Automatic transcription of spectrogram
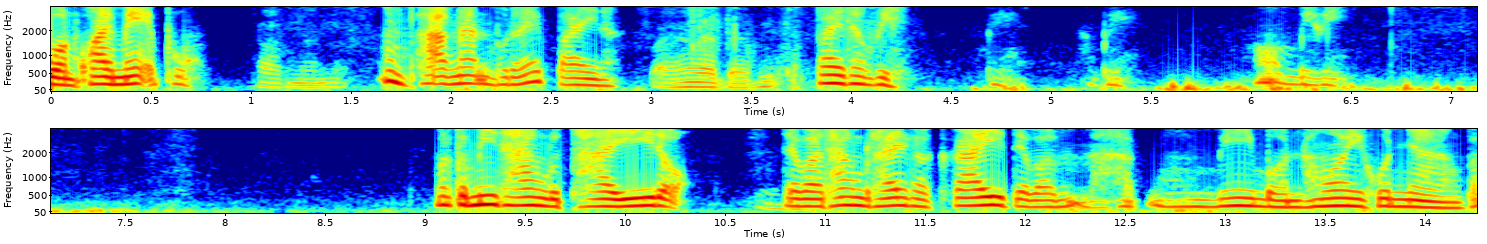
บ่อนควายแม่ผู้ภาคนั้นเนาะอืมภาคนั้นผู้ใดไปนะไปทางไหนแบบนี้ไปทางพี่ไปทางพี่อ้อมไปพี่ มันก็มีทางรถไถดอก แต่ว่าทางรถไถก็ใกล้ แต่ว่าหักมีบ่อนห้อยคนย่างไป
